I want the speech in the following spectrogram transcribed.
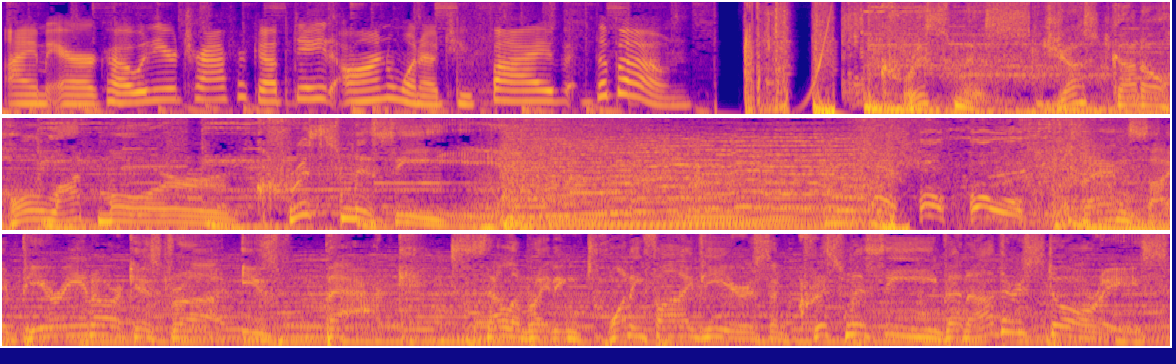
I'm Erica with your traffic update on 1025 The Bone. Christmas just got a whole lot more Christmassy. Trans Siberian Orchestra is back. Celebrating 25 years of Christmas Eve and other stories.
